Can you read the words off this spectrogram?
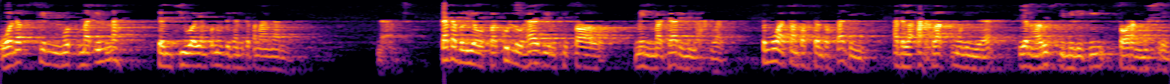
Wa nafsin mutmainnah dan jiwa yang penuh dengan ketenangan. Nah, kata beliau, "Fa kullu hadhil khisal min makarimin akhlak." Semua contoh-contoh tadi adalah akhlak mulia yang harus dimiliki seorang muslim.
